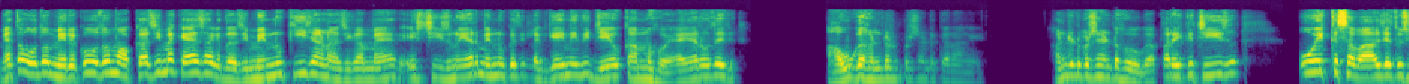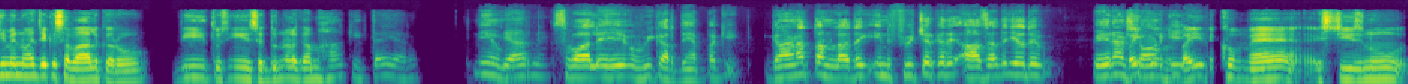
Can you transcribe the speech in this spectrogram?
ਮੈਂ ਤਾਂ ਉਦੋਂ ਮੇਰੇ ਕੋਲ ਉਦੋਂ ਮੌਕਾ ਸੀ ਮੈਂ ਕਹਿ ਸਕਦਾ ਸੀ ਮੈਨੂੰ ਕੀ ਜਾਣਾ ਸੀਗਾ? ਮੈਂ ਇਸ ਚੀਜ਼ ਨੂੰ ਯਾਰ ਮੈਨੂੰ ਕਦੀ ਲੱਗਿਆ ਹੀ ਨਹੀਂ ਵੀ ਜੇ ਉਹ ਕੰਮ ਹੋਇਆ ਯਾਰ ਉਹਦੇ ਆਊਗਾ 100% ਕਰਾਂਗੇ। 100% ਹੋਊਗਾ ਪਰ ਇੱਕ ਚੀਜ਼ ਉਹ ਇੱਕ ਸਵਾਲ ਜੇ ਤੁਸੀਂ ਮੈਨੂੰ ਅੱਜ ਇੱਕ ਸਵਾਲ ਕਰੋ ਵੀ ਤੁਸੀਂ ਸਿੱਧੂ ਨਾਲ ਕੰਮ ਹਾਂ ਕੀਤਾ ਹੈ ਯਾਰ? ਨਹੀਂ ਤਿਆਰ ਨੇ ਸਵਾਲ ਇਹ ਉਹ ਵੀ ਕਰਦੇ ਹਾਂ ਆਪਾਂ ਕਿ ਗਾਣਾ ਤੁਹਾਨੂੰ ਲੱਗਦਾ ਕਿ ਇਨ ਫਿਊਚਰ ਕਦੇ ਆ ਸਕਦਾ ਜੇ ਉਹਦੇ ਪੇਰੈਂਟਸ ਚਾਹਣ ਕਿ ਬਾਈ ਦੇਖੋ ਮੈਂ ਇਸ ਚੀਜ਼ ਨੂੰ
